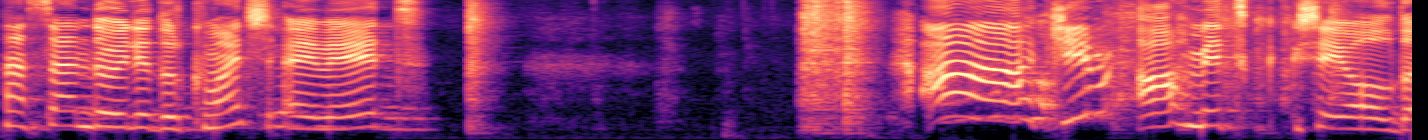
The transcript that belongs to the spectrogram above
Ha sen de öyle dur Kıvanç. Evet. Aa kim? Ahmet şey oldu.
